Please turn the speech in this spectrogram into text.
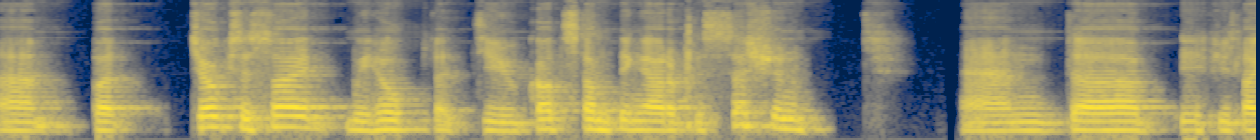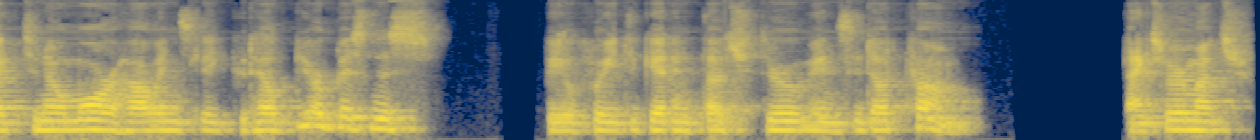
Um, but jokes aside, we hope that you got something out of this session. And uh, if you'd like to know more how Insly could help your business, feel free to get in touch through insly.com. Thanks very much.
